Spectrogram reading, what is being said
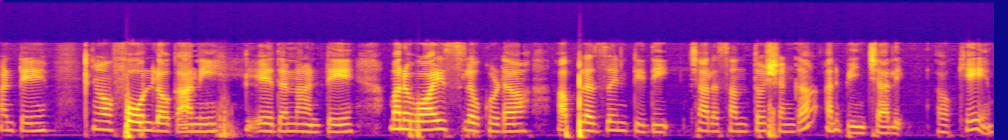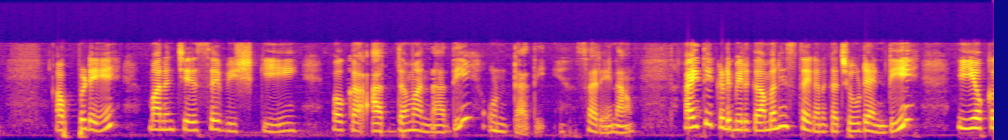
అంటే ఫోన్లో కానీ ఏదన్నా అంటే మన వాయిస్లో కూడా ఆ ప్లజెంట్ ఇది చాలా సంతోషంగా అనిపించాలి. ఓకే? అప్పుడే మనం చేసే విష్కి ఒక అర్థం అన్నది ఉంటుంది. సరేనా? అయితే ఇక్కడ మీరు గమనిస్తే కనుక చూడండి ఈ యొక్క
